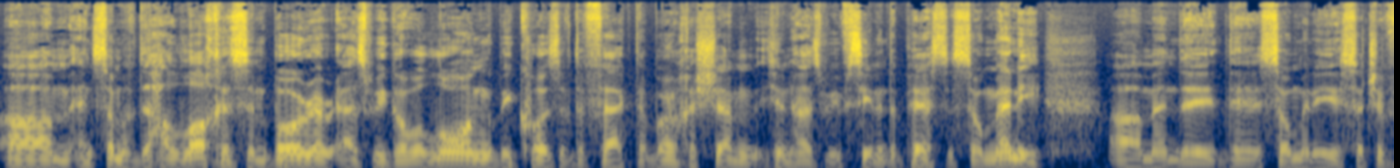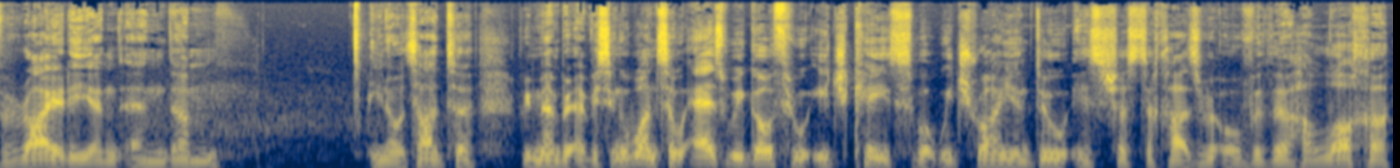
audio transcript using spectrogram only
um, and some of the halachas in Borer as we go along because of the fact that Baruch Hashem, you know, as we've seen in the past, there's so many, um, and there's so many, such a variety, and and um, you know, it's hard to remember every single one. So as we go through each case, what we try and do is just to chazra over the halacha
